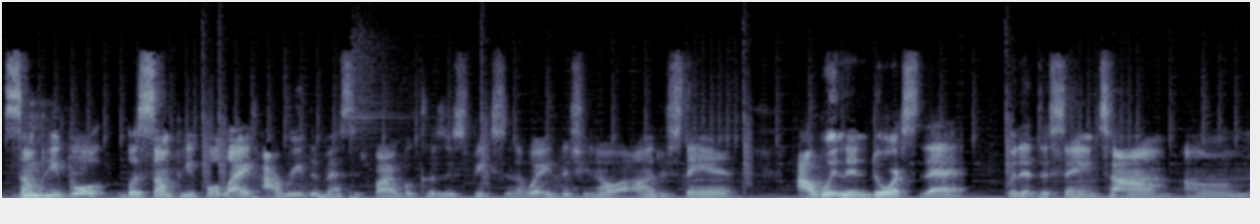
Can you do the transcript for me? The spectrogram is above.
Some mm people, but some people like I read the Message Bible because it speaks in a way that you know I understand. I wouldn't endorse that, but at the same time, um,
